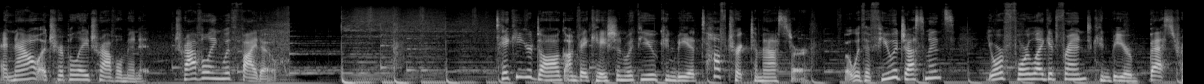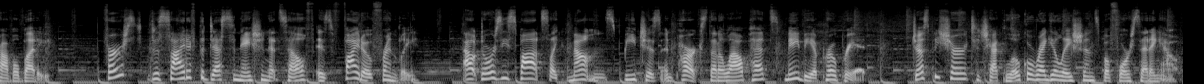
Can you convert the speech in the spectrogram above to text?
And now a AAA travel minute traveling with Fido. Taking your dog on vacation with you can be a tough trick to master, but with a few adjustments, your four legged friend can be your best travel buddy. First, decide if the destination itself is Fido friendly. Outdoorsy spots like mountains, beaches, and parks that allow pets may be appropriate. Just be sure to check local regulations before setting out.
